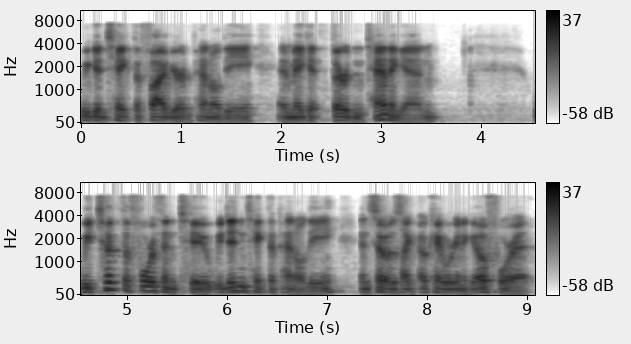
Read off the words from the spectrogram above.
we could take the five yard penalty and make it third and 10 again. We took the fourth and two. We didn't take the penalty. And so it was like, okay, we're going to go for it.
